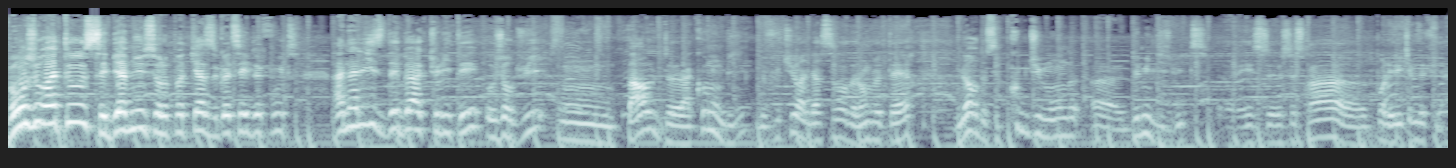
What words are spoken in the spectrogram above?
Bonjour à tous et bienvenue sur le podcast de God Save the Foot. Analyse, débat, actualité. Aujourd'hui, on parle de la Colombie, le futur adversaire de l'Angleterre, lors de cette Coupe du Monde 2018. Et ce, sera euh, pour les huitièmes de finale.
